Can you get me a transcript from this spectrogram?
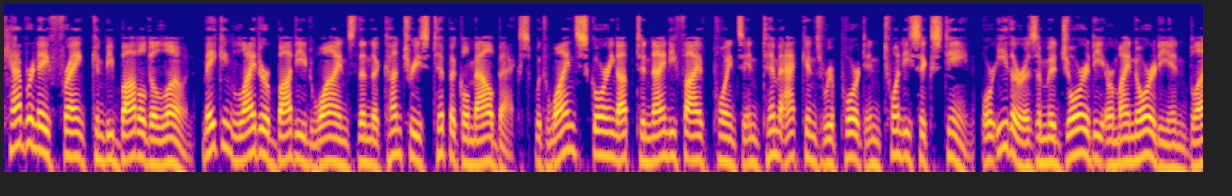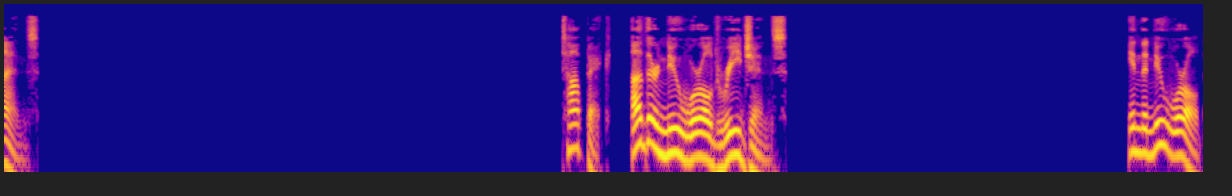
Cabernet Franc can be bottled alone, making lighter-bodied wines than the country's typical Malbecs with wines scoring up to 95 points in Tim Atkins' report in 2016, or either as a majority or minority in blends. Other New World regions In the New World,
